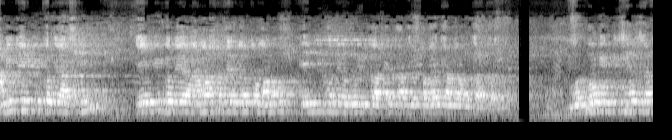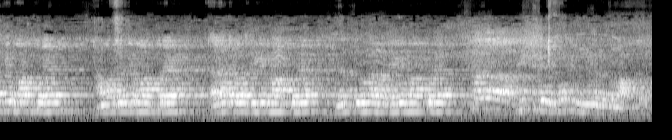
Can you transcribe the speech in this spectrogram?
আমি যে বিপদে আছি, এই বিপদে আমার সাথে যত মানুষ এই বিপদে জড়িত আছে, তাদের সবাইকে আমরা উদ্ধার করব। মরহুমের বিশেষ সাথে মাফ করেন, আমাদেরকে মাফ করেন, এলাকাবাসীকে মাফ করেন নেত্রনাবাসীকে মাফ করেন বিশ্বের মাফ করেন।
